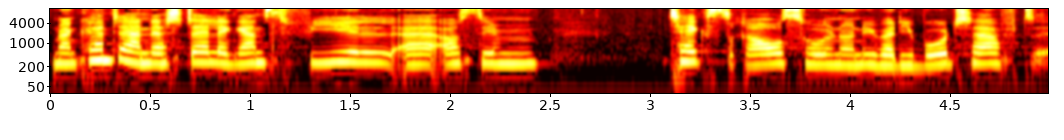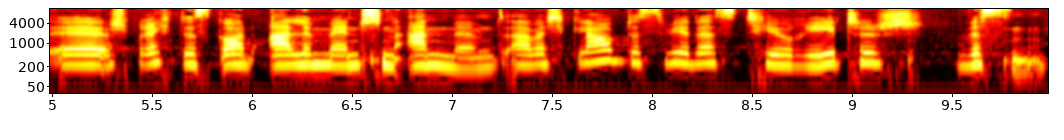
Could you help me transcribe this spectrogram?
Man könnte an der Stelle ganz viel äh, aus dem Text rausholen und über die Botschaft äh, sprechen, dass Gott alle Menschen annimmt. Aber ich glaube, dass wir das theoretisch wissen.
